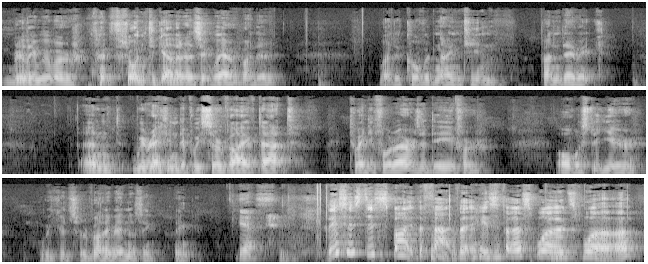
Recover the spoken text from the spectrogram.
Really, we were thrown together, as it were, by the by the COVID nineteen pandemic, and we reckoned if we survived that twenty four hours a day for almost a year, we could survive anything. I think. Yes. This is despite the fact that his first words were,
